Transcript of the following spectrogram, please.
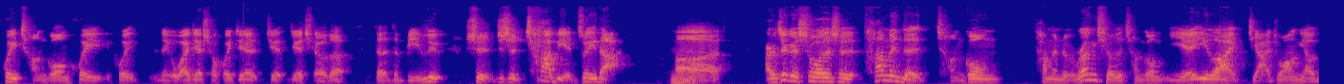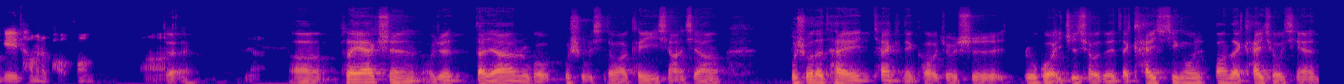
会成功，会会那个外接手会接接接球的的的比率是就是差别最大嗯。啊、而这个说的是他们的成功，他们的扔球的成功也依赖假装要给他们的跑风啊、对，呃，play action，我觉得大家如果不熟悉的话，可以想象，不说的太 technical，就是如果一支球队在开进攻方在开球前，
